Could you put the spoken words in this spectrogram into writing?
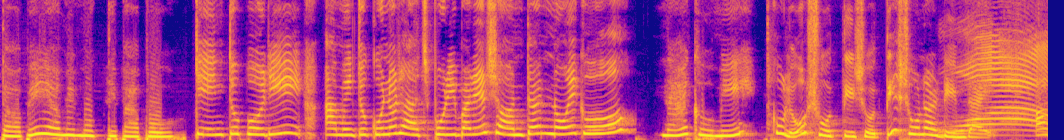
তবেই আমি মুক্তি পাবো। কিন্তু পরি আমি তো কোনো রাজ পরিবারের সন্তান নই গো। না ঘুমে গুলো সত্যি সত্যি সোনার ডিম দেয়। আর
